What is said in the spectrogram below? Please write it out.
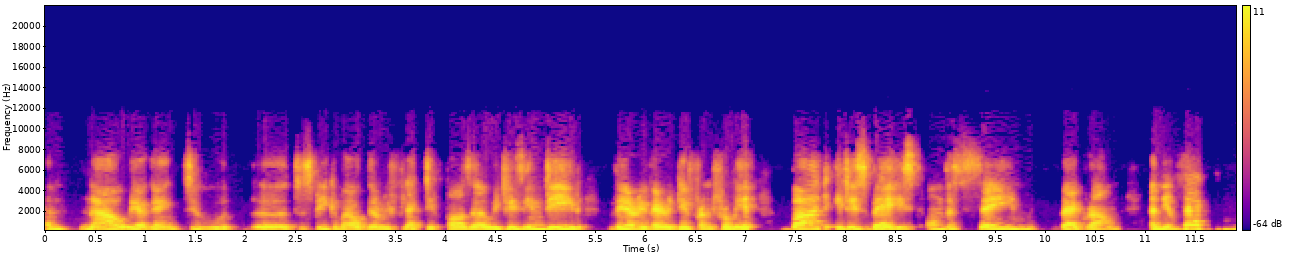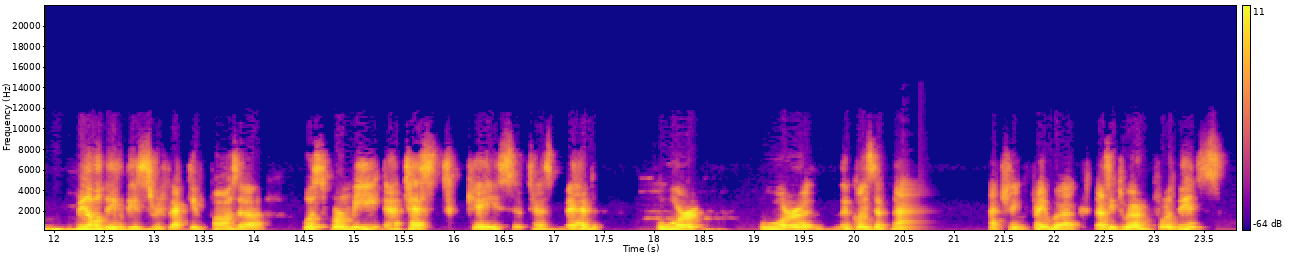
And now we are going to, uh, to speak about the reflective parser, which is indeed very, very different from it, but it is based on the same background. And in fact, building this reflective parser was for me a test case, a test bed for, for the concept matching framework. Does it work for this?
